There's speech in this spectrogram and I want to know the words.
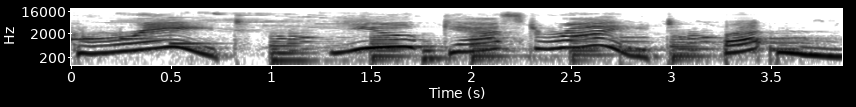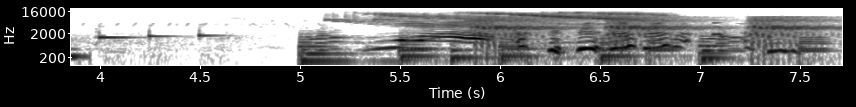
Great! You guessed right! Button. I'm Thank you.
